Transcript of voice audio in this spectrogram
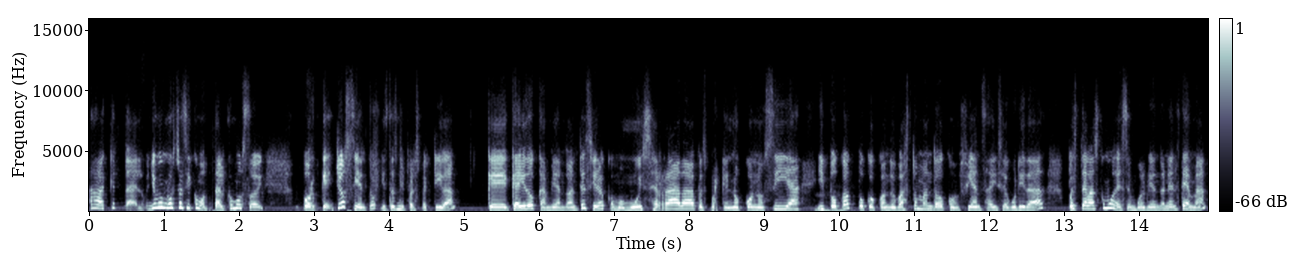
ah, ¿qué tal? Yo me muestro así como tal como soy, porque yo siento, y esta es mi perspectiva, que, ha ido cambiando. Antes era como muy cerrada, pues porque no conocía y poco a poco cuando vas tomando confianza y seguridad, pues te vas como desenvolviendo en el tema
